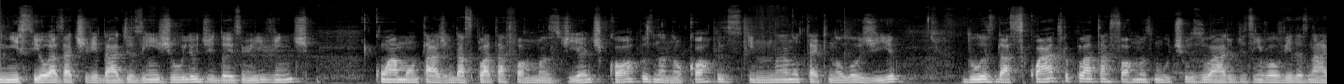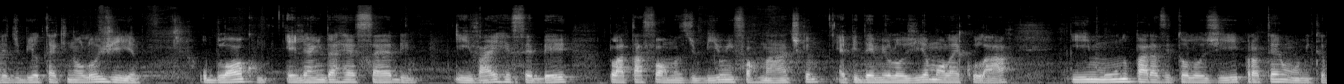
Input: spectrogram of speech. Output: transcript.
iniciou as atividades em julho de 2020, com a montagem das plataformas de anticorpos, nanocorpos e nanotecnologia, duas das quatro plataformas multiusuário desenvolvidas na área de biotecnologia. O bloco ele ainda recebe e vai receber plataformas de bioinformática, epidemiologia molecular e imunoparasitologia e proteômica,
